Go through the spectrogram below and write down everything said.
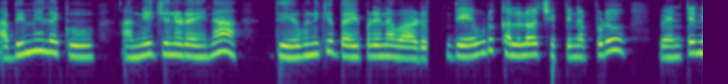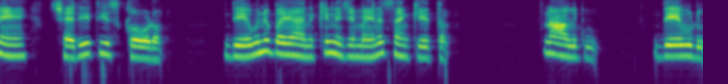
అభిమెలకు అన్యజనుడైన దేవునికి భయపడినవాడు. దేవుడు కలలో చెప్పినప్పుడు వెంటనే చర్య తీసుకోవడం దేవుని భయానికి నిజమైన సంకేతం. నాలుగు. దేవుడు.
